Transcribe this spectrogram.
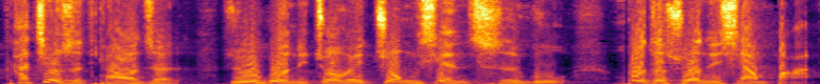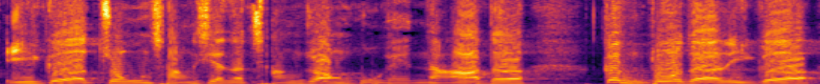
它就是调整。如果你作为中线持股，或者说你想把一个中长线的长庄股给拿得更多的一个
